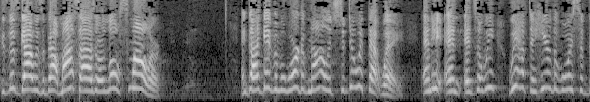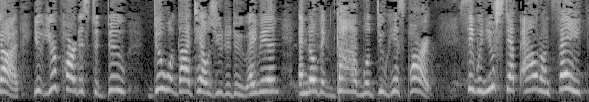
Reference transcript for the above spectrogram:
Because this guy was about my size or a little smaller. And God gave him a word of knowledge to do it that way. And he, and, and so we, we have to hear the voice of God. You, your part is to do, do what God tells you to do. Amen? And know that God will do his part. See, when you step out on faith,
